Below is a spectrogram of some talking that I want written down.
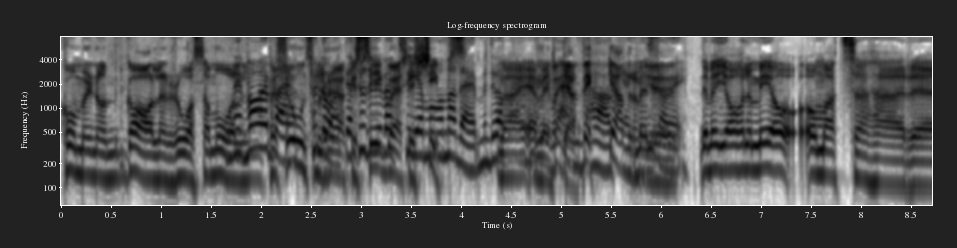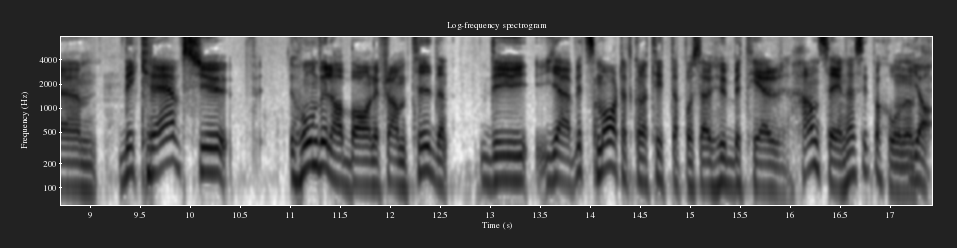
kommer någon galen rosa Men moln-person som förlåt, röker jag trodde det cigg och var äter tre chips. månader. Men det var Nej, en vecka. En vecka hade okej. de ju-. Nej, men jag håller med om att så här, eh, det krävs ju... Hon vill ha barn i framtiden. Det är ju jävligt smart att kunna titta på så här, hur beter han sig i den här situationen. Ja.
